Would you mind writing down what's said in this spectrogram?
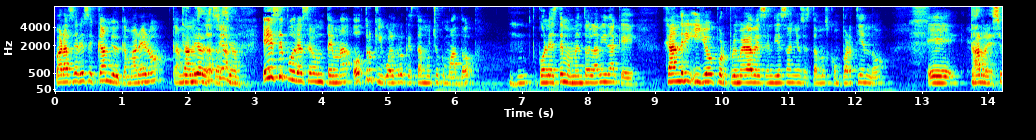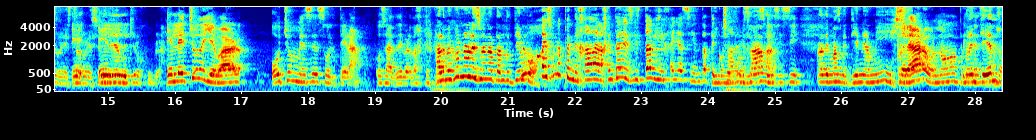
para hacer ese cambio de camarero, cambio, Cambio de, de estación. Ese podría ser un tema, otro que igual creo que está mucho como ad hoc con este momento de la vida que Handry y yo por primera vez en 10 años estamos compartiendo. eh, Está recio, está eh, recio. yo ya no quiero jugar. el hecho de llevar ocho meses soltera, o sea, de verdad. A lo mejor no le suena tanto tiempo. No, es una pendejada. La gente dice, está vieja, ya siéntate, Pinche comadre. ¿no? forzada. Sí, sí, sí. Además me tiene a mí. Claro, no, princesa. entiendo.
